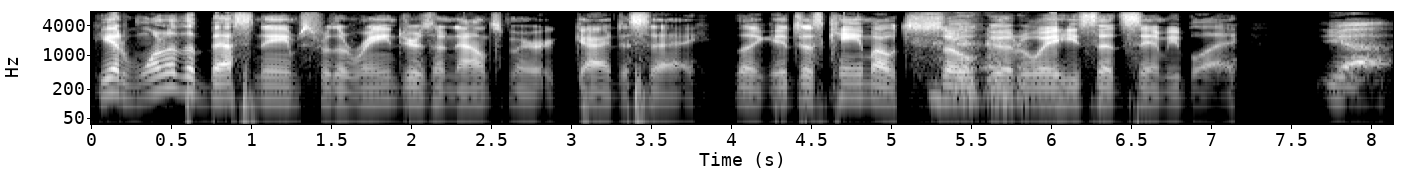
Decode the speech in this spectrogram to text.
He had one of the best names for the Rangers announcement guy to say. Like it just came out so good the way he said Sammy Blais. Yeah,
